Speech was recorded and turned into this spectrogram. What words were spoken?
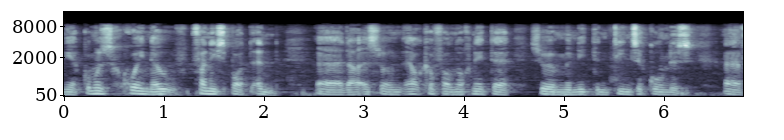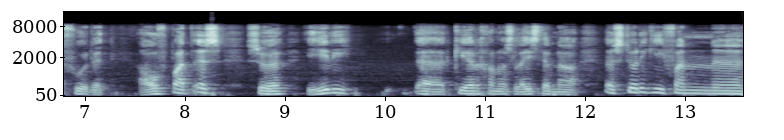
nee, kom ons gooi nou van die spot in. Uh, daar is in elk geval nog net uh, so een minuut en 10 secondes uh, voor dit halfpad is. So hierdie uh, keer gaan ons luister na een storiekie van uh,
